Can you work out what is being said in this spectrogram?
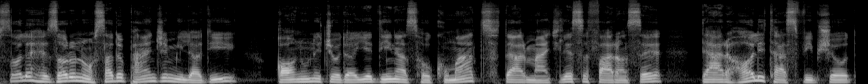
سال 1905 میلادی قانون جدایی دین از حکومت در مجلس فرانسه در حالی تصویب شد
